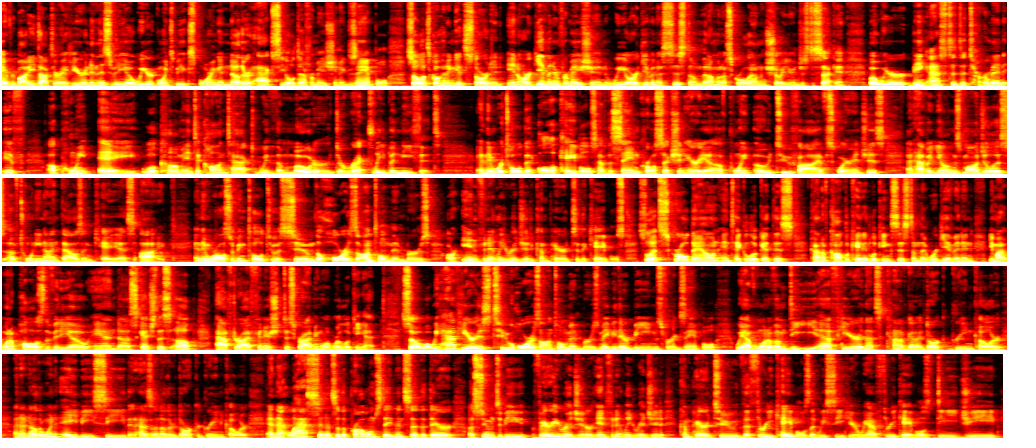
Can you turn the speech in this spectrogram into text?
Hey everybody, Dr. A here, and in this video we are going to be exploring another axial deformation example. So let's go ahead and get started. In our given information, we are given a system that I'm going to scroll down and show you in just a second, but we're being asked to determine if a point A will come into contact with the motor directly beneath it. And then we're told that all cables have the same cross-section area of 0.025 square inches and have a Young's modulus of 29,000 KSI. And then we're also being told to assume the horizontal members are infinitely rigid compared to the cables. So let's scroll down and take a look at this kind of complicated looking system that we're given. And you might want to pause the video and uh, sketch this up after I finish describing what we're looking at. So what we have here is two horizontal members. Maybe they're beams, for example. We have one of them DEF here, and that's kind of got a dark green color, and another one ABC that has another dark green color. And that last sentence of the problem statement said that they're assumed to be very rigid or infinitely rigid compared to the three cables that we see here. We have three cables, DG,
